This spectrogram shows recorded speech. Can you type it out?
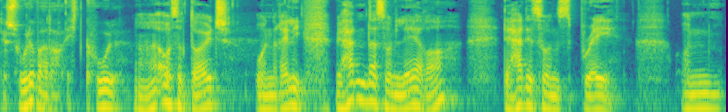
die Schule war doch echt cool. Aha, außer Deutsch und Rallye. Wir hatten da so einen Lehrer, der hatte so ein Spray und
